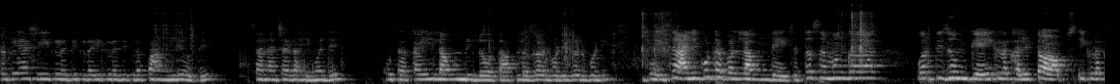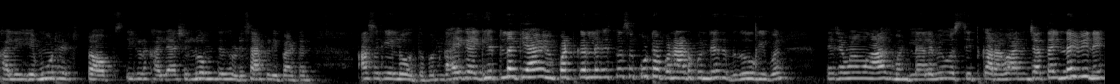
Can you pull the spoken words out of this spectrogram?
सगळे असे इकडं तिकडं इकडं तिकडं पांगले होते. सणाच्या घाईमध्ये कुठं काही लावून दिलं होतं आपलं गडबडी गडबडी. घ्यायचं आणि कुठं पण लावून द्यायचं. तसं मग वरती झुमके इकडं खाली टॉप्स इकडं खाली हे मोठे टॉप्स इकडं खाली असे लोंबते थोडे साखळी पॅटर्न असं केलं होतं. पण घाई घाई घेतलं की आम्ही पटकन लगेच तसं कुठं पण अडकून देत होतो दोघी पण. त्याच्यामुळे मग आज म्हटल्याला व्यवस्थित करावं. आणि ज्या ताई नवीन आहे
